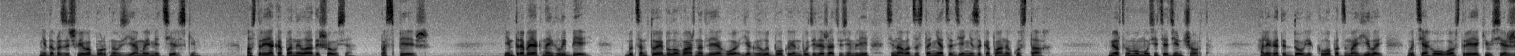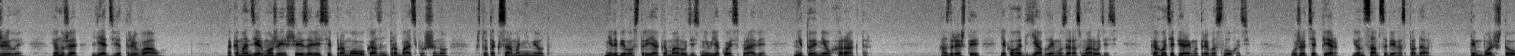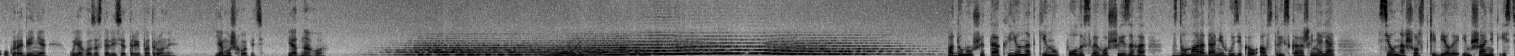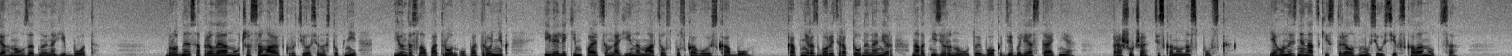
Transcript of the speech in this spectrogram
недобразычліва буркнуў з ямы мяцельскі. Аўстрыяка паныла адышоўся, паспееш. Ім трэба як найглыбей, быццам тое было важна для яго, як глыбока ён будзе ляжаць у зямлі ці нават застанецца дзе не закапаны ў кустах. Мёртваму мусіць адзін чорт. Але гэты доўгі клопат з магілай выцягваў у аўстрыякі ўсе жылы. Ён уже ледзьве трываў. А камандзір можа яшчэ і завесці прамову казань пра бацькаўшыну, што таксама не мёд. Не любіў аўстрыяка марудзіць ні ў якой справе, не той меў характар. А зрэшты, якога д'ябла яму зараз марудзіць, каго цяпер яму трэба слухаць. Ужо цяпер ён сам сабе гаспадар, тым больш што ў карабіне у яго засталіся тры патроны. Яму ж хопіць і аднаго. Падумаўшы так, ён адкінуў полы свайго шызага з двума радамі гузікаў аўстрыйскага шыняля, сеў на шорсткі белы імшанік і сцягнуў з адной нагі бот. Брудная сапрэлая ануча сама раскруцілася на ступні, ён даслаў патрон у патроннік і вялікім пальцам нагі намацаў спускавую скабу. Каб не разбурыць раптоўны намер, нават не зірнуў у той бок, дзе былі астатнія. Рашуча ціскануў на спуск. Ягоны знянацкі стрэл змусіў усіх скалануцца.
